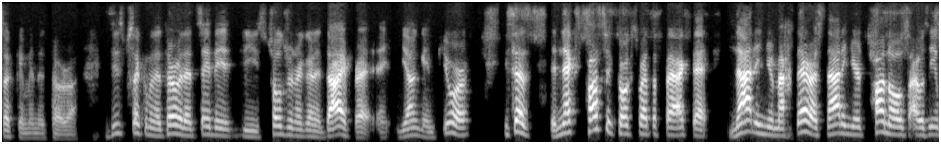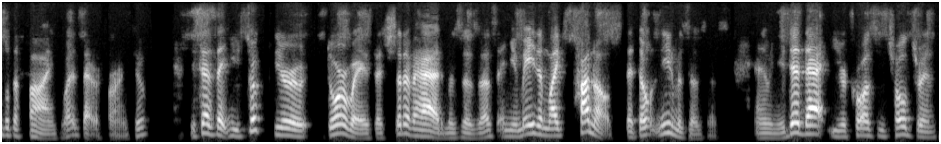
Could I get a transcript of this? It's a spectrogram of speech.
psukim in the Torah. These psukim in the Torah that say that these children are going to die for uh, young and pure, he says the next pasuk talks about the fact that not in your machteres, not in your tunnels, I was able to find. What is that referring to? He says that you took your doorways that should have had mezuzahs and you made them like tunnels that don't need mezuzahs. And when you did that, you're causing children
